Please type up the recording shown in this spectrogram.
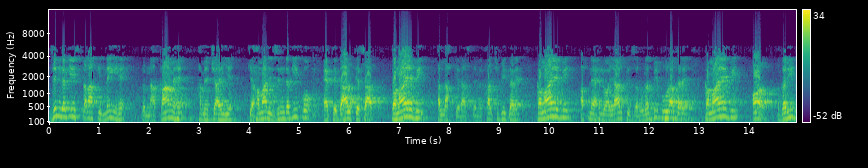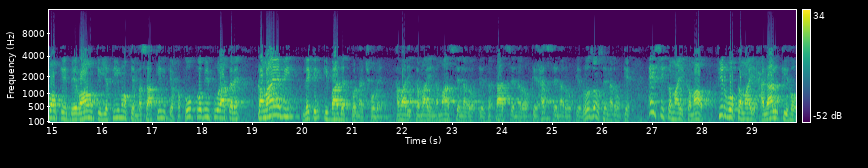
زندگی اس طرح کی نہیں ہے تو ناکام ہے۔ ہمیں چاہیے کہ ہماری زندگی کو اعتدال کے ساتھ کمائیں بھی۔ اللہ کے راستے میں خرچ بھی کریں، کمائیں بھی۔ اپنے اہل و عیال کی ضرورت بھی پورا کریں۔ کمائیں بھی۔ اور غریبوں کے بیواؤں کے یتیموں کے مساکین کے حقوق کو بھی پورا کریں، کمائیں بھی، لیکن عبادت کو نہ چھوڑیں۔ ہماری کمائی نماز سے نہ روکے زکات سے نہ روکے، حج سے نہ روکے، روزوں سے نہ روکے، ایسی کمائی کماؤ، پھر وہ کمائی حلال کی ہو،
